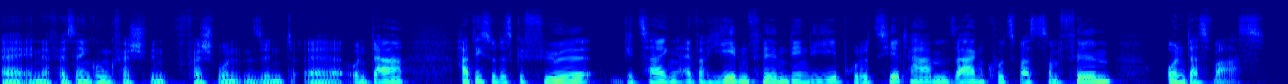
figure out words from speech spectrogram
äh, in der Versenkung verschwunden sind. Äh, und da hatte ich so das Gefühl, die zeigen einfach jeden Film, den die je produziert haben, sagen kurz was zum Film und das war's.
